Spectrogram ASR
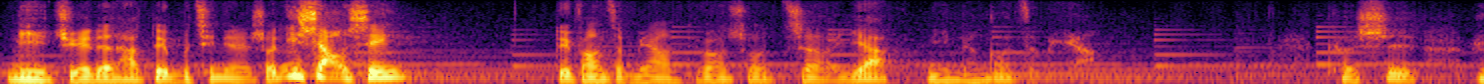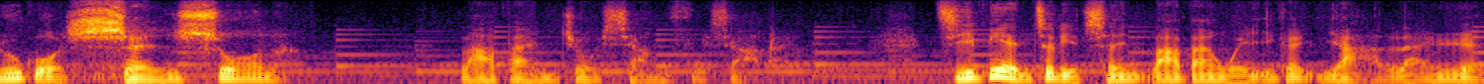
你觉得他对不起你的人说：你小心。对方怎么样？对方说这样，你能够怎么样？可是如果神说了，拉班就降服下来。”即便这里称拉班为一个亚兰人，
